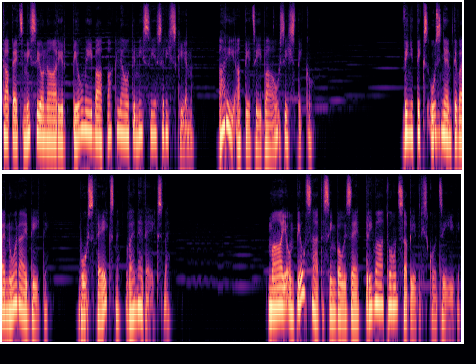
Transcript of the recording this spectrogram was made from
Tāpēc misionāri ir pilnībā pakļauti misijas riskiem, arī attiecībā uz iztiku. Viņi tiks uzņemti vai noraidīti, būs veiksme vai neveiksme. Māja un pilsēta simbolizē privāto un sabiedrisko dzīvi.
